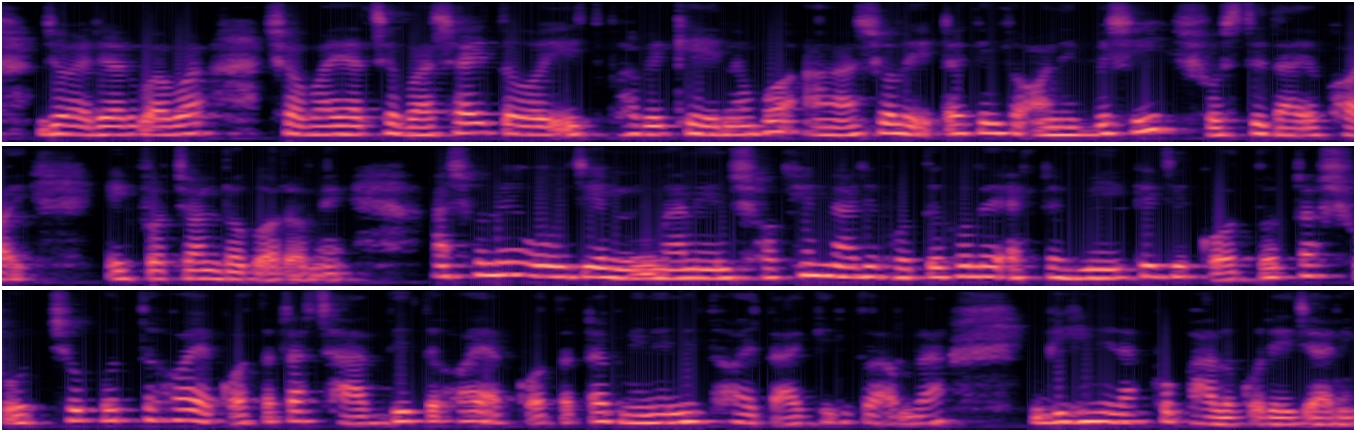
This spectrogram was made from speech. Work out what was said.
এবং জয়রার বাবা সবাই আছে বাসায়, তো এইভাবে খেয়ে নেব। আর আসলে এটা কিন্তু অনেক বেশি স্বস্তিদায়ক হয় এই প্রচণ্ড গরমে। আসলে ওই যে মানে শখের নারী হতে হলে একটা মেয়েকে যে কতটা সহ্য করতে হয়, কতটা ছাড় দিতে হয় আর কতটা মেনে নিতে হয়, তা কিন্তু আমরা গৃহিণীরা খুব ভালো করেই জানি।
